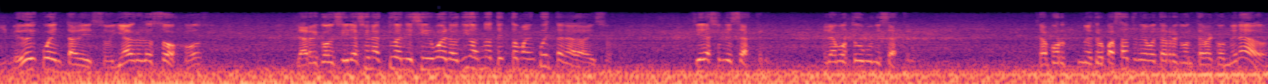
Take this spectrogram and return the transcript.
y me doy cuenta de eso y abro los ojos, la reconciliación actúa en decir, bueno, Dios no te toma en cuenta nada de eso. Si eras un desastre, éramos todos un desastre. Ya por nuestro pasado tenemos que estar condenados.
